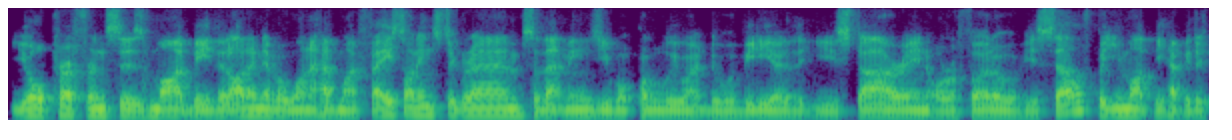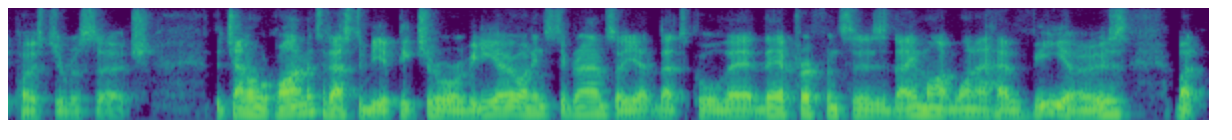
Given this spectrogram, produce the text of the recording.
your preferences might be that I don't ever want to have my face on Instagram. So that means you won't, probably won't do a video that you star in or a photo of yourself, but you might be happy to post your research the channel requirements, it has to be a picture or a video on Instagram. So yeah, that's cool. Their their preferences, they might want to have videos, but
